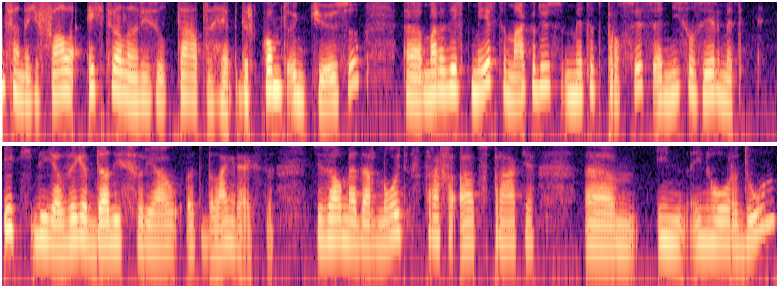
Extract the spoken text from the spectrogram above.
van de gevallen echt wel een resultaat heb. Er komt een keuze, uh, maar dat heeft meer te maken dus met het proces en niet zozeer met ik die ga zeggen dat is voor jou het belangrijkste. Je zal mij daar nooit straffe uitspraken um, in, in horen doen.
